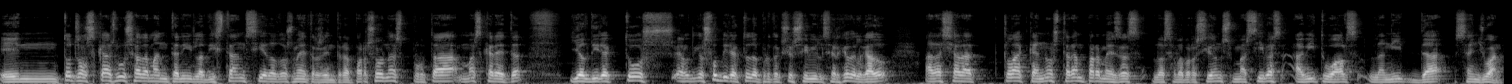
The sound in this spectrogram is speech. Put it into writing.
En tots els casos s'ha de mantenir la distància de dos metres entre persones, portar mascareta i el, director, el subdirector de Protecció Civil, Sergio Delgado, ha deixat clar que no estaran permeses les celebracions massives habituals la nit de Sant Joan.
